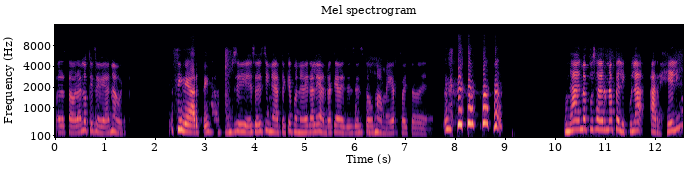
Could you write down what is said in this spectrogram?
hasta ahora lo que se vean ahora. Cinearte. Sí, eso es cinearte que pone a ver a Alejandra, que a veces es todo mamerto y todo. Una vez me puse a ver una película Argelia.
